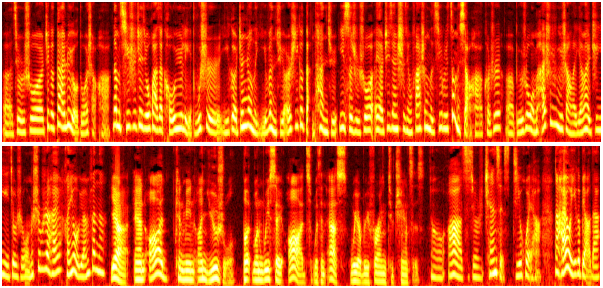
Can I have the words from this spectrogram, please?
呃，就是说这个概率有多少哈。那么其实这句话在口语里不是一个真正的疑问句，而是一个感叹句，意思是说，哎呀，这件事情发生的几率这么小哈。可是呃，比如说我们还是遇上了，言外之意就是我们是不是还很有缘分呢？ Yeah, and odd can mean unusual, but when we say odds with an S, we are referring to chances. 哦、o d d s 就是 chances 机会哈。那还有一个表达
